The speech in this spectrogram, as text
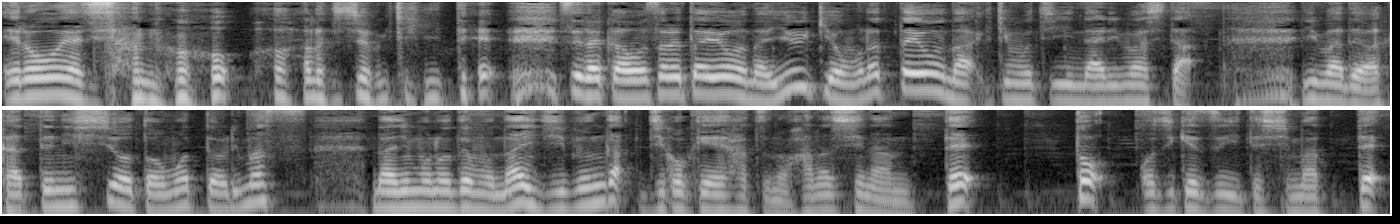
エロ親父さんのお話を聞いて背中を押されたような勇気をもらったような気持ちになりました。今では勝手にしようと思っております。何者でもない自分が自己啓発の話なんてとおじけづいてしまって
